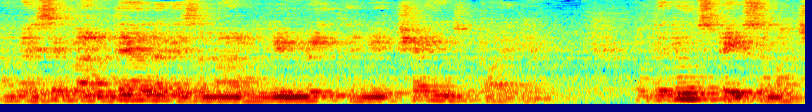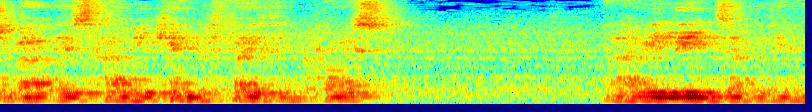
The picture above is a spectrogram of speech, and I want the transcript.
And they say Mandela is a man who you meet and you're changed by him. What they don't speak so much about is how he came to faith in Christ and how he leads everything.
